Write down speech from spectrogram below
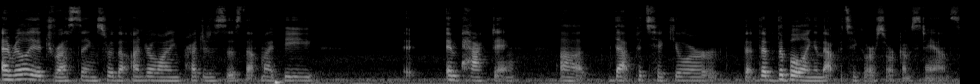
and really addressing sort of the underlying prejudices that might be i- impacting uh, that particular the, the, the bullying in that particular circumstance.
